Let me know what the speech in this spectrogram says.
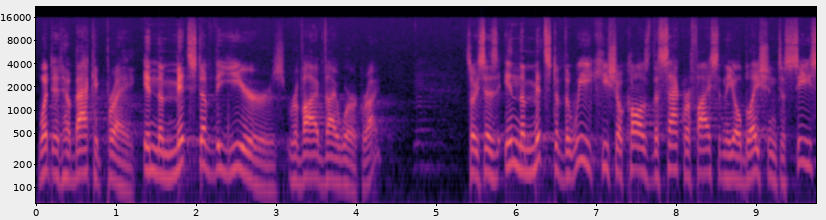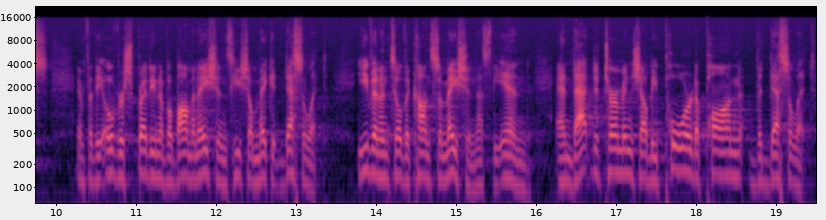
What did Habakkuk pray? In the midst of the years, revive thy work, right? So he says, In the midst of the week, he shall cause the sacrifice and the oblation to cease, and for the overspreading of abominations, he shall make it desolate, even until the consummation, that's the end. And that determined shall be poured upon the desolate.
